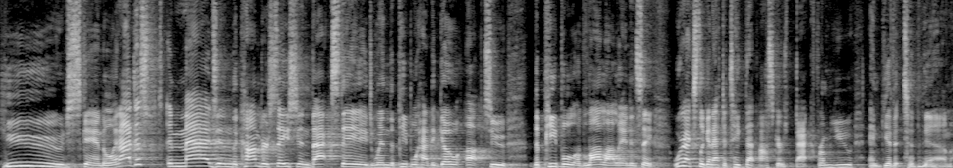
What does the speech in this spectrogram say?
huge scandal. And I just imagine the conversation backstage when the people had to go up to the people of La La Land and say, We're actually going to have to take that Oscars back from you and give it to them.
